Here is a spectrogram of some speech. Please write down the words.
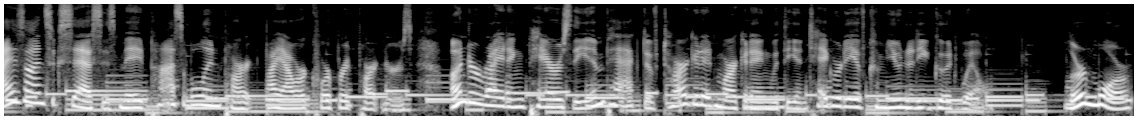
Eyes on Success is made possible in part by our corporate partners. Underwriting pairs the impact of targeted marketing with the integrity of community goodwill. Learn more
